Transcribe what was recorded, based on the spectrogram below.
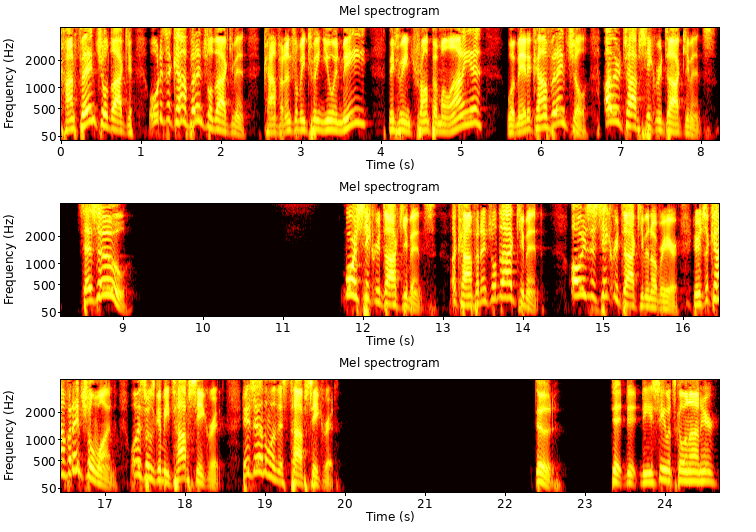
Confidential document. What is a confidential document? Confidential between you and me? Between Trump and Melania? What made it confidential? Other top secret documents. Says who? More secret documents. A confidential document. Oh, here's a secret document over here. Here's a confidential one. Well, this one's going to be top secret. Here's another one that's top secret. Dude, do, do, do you see what's going on here?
